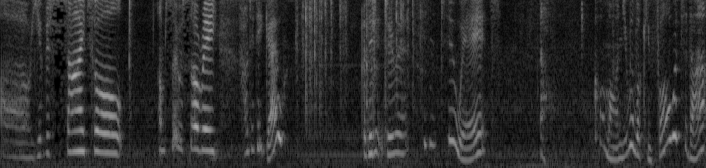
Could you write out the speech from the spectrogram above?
Oh, your recital. I'm so sorry. How did it go? I didn't do it. Didn't do it. Oh, come on. You were looking forward to that.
